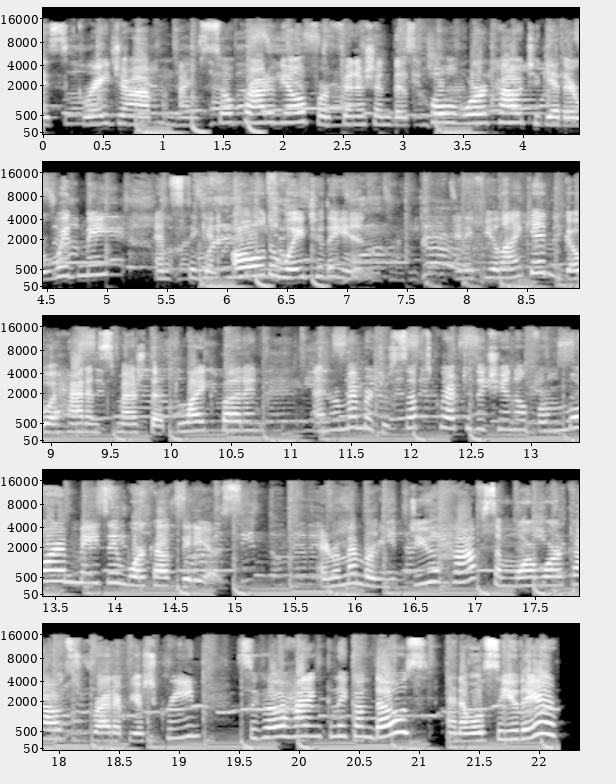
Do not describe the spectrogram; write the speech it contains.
guys, great job. I'm so proud of y'all for finishing this whole workout together with me and sticking all the way to the end. And if you like it, go ahead and smash that like button and remember to subscribe to the channel for more amazing workout videos. And remember, you do have some more workouts right up your screen, so go ahead and click on those, and I will see you there.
